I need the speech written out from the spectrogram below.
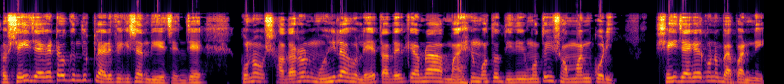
তো সেই জায়গাটাও কিন্তু ক্ল্যারিফিকেশন দিয়েছেন যে, কোনো সাধারণ মহিলা হলে তাদেরকে আমরা মায়ের মতো, দিদির মতোই সম্মান করি। সেই জায়গায় কোনো ব্যাপার নেই।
